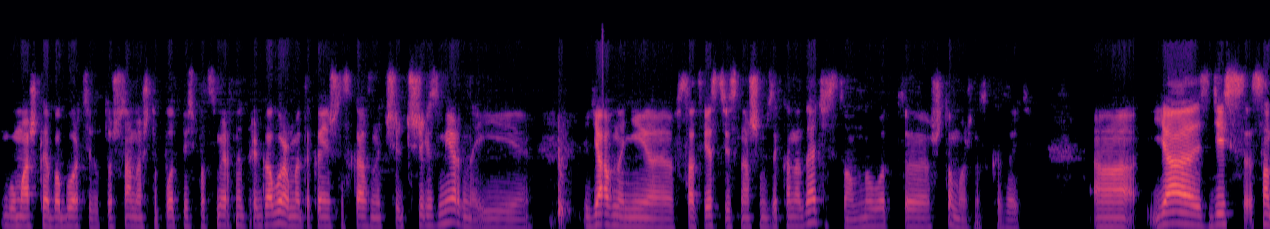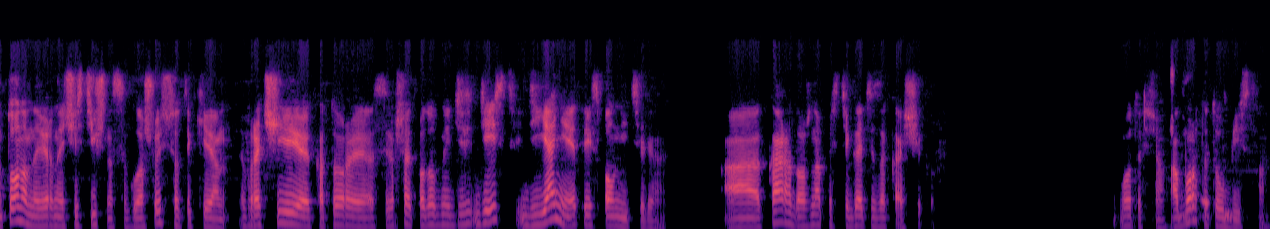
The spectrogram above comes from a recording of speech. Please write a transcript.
бумажкой об аборте это то же самое, что подпись под смертным приговором, это, конечно, сказано чрезмерно и явно не в соответствии с нашим законодательством. Ну вот что можно сказать? А, я здесь с Антоном, наверное, частично соглашусь. Все-таки врачи, которые совершают подобные действия, деяния, это исполнители. А кара должна постигать и заказчиков. Вот и все. Аборт – это убийство.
